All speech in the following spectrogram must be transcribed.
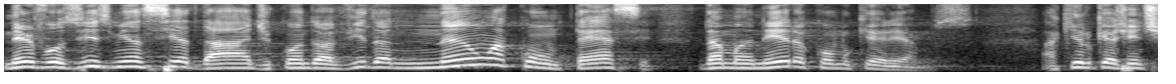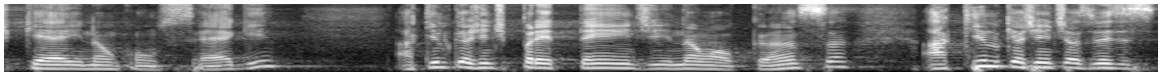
Nervosismo e ansiedade quando a vida não acontece da maneira como queremos. Aquilo que a gente quer e não consegue, aquilo que a gente pretende e não alcança, aquilo que a gente às vezes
